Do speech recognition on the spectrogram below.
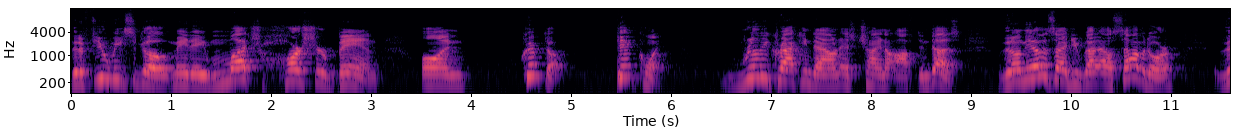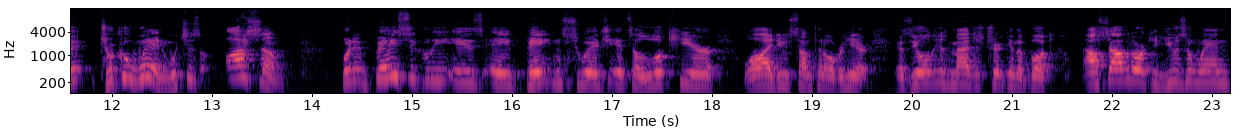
that a few weeks ago made a much harsher ban on crypto, Bitcoin, really cracking down as China often does. Then on the other side, you've got El Salvador that took a win, which is awesome. But it basically is a bait and switch. It's a look here while I do something over here. It's the oldest magic trick in the book. El Salvador could use a win.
